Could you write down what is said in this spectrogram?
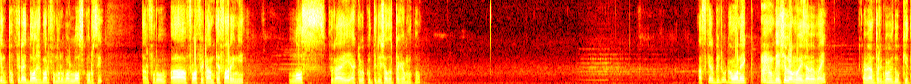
কিন্তু প্রায় দশ বার, পনেরো বার লস করছি। তারপরেও প্রফিট আনতে পারিনি। লস প্রায় এক লক্ষ তিরিশ হাজার টাকা মতো। আজকের ভিডিওটা অনেক বেশি লং হয়ে যাবে ভাই। আমি আন্তরিকভাবে দুঃখিত।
